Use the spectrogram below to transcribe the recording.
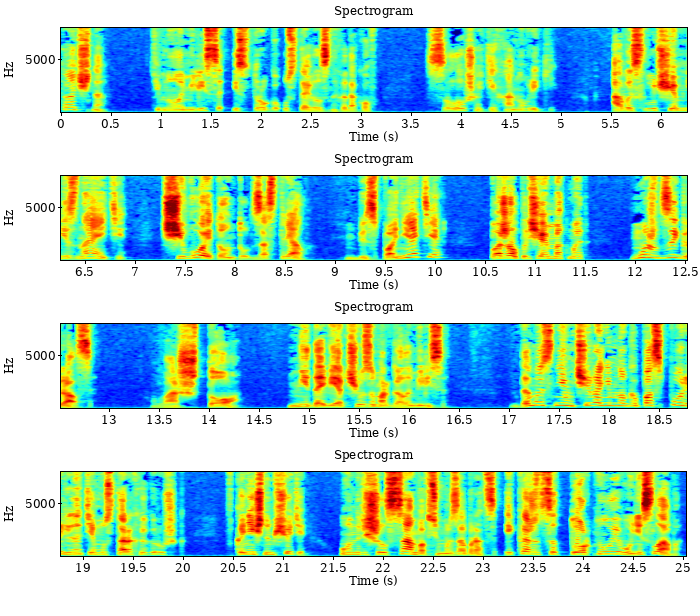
Точно, кивнула Мелисса и строго уставилась на ходаков. Слушайте, ханурики, а вы случаем не знаете, чего это он тут застрял? Без понятия, пожал плечами Макмед. Может, заигрался. Во что? Недоверчиво заморгала Мелисса. Да мы с ним вчера немного поспорили на тему старых игрушек. В конечном счете он решил сам во всем разобраться, и, кажется, торкнуло его не слабо. —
